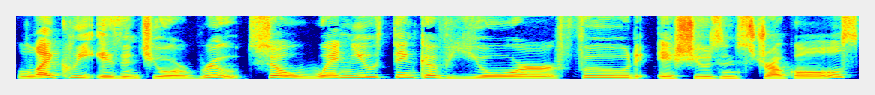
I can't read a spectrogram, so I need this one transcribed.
likely isn't your root. So when you think of your food issues and struggles,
